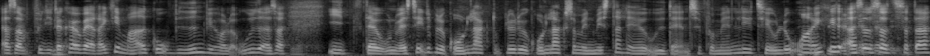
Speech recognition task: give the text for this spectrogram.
Altså, fordi ja. der kan jo være rigtig meget god viden, vi holder ud. Altså, ja. i, da universitetet blev grundlagt, blev det jo grundlagt som en mesterlæreruddannelse for mandlige teologer, ikke? Altså, så, så der,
